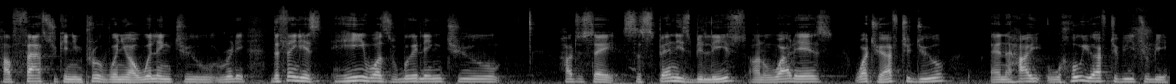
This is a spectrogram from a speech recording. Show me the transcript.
how fast you can improve when you are willing to really. The thing is, he was willing to how to say suspend his beliefs on what is what you have to do and how you, who you have to be to be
